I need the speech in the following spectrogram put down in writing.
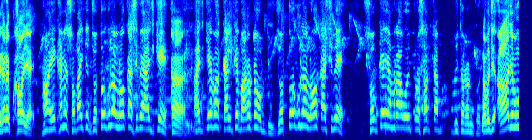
এখানে খাওয়া যায়। হ্যাঁ এখানে সবাইকে যতগুলো লোক আসবে আজকে হ্যাঁ। আজকে বা কালকে বারোটা অবধি যতগুলো লোক আসবে সবকেই আমরা ওই প্রসাদটা বিতরণ করি। না বলছি আজ এবং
